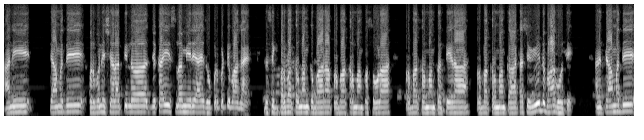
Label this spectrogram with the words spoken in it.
आणि त्यामध्ये परभणी शहरातील जे काही स्लम एरिया आहे झोपडपट्टी भाग आहे. जसे की प्रभाग क्रमांक बारा प्रभाग क्रमांक सोळा प्रभाग क्रमांक तेरा प्रभाग क्रमांक आठ असे विविध भाग होते. आणि त्यामध्ये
